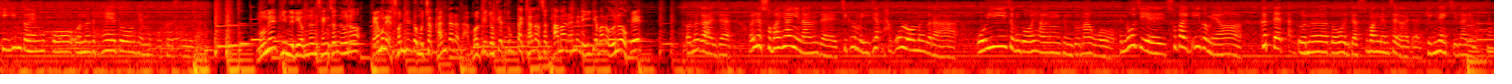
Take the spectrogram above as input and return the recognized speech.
튀김도 해먹고 어느 해도 해먹고 그렇습니다. 몸에 비늘이 없는 생선 은어 때문에 손질도 무척 간단하다 먹기 좋게 뚝딱 잘라서 담아내면 이게 바로 은어회 어느가 이제 원래 수박 향이 나는데 지금은 이제 팍 올라오는 거라 오이 정도 향 정도 나고 노지에 수박이 익으면 그때 딱 어느도 이제 수박 냄새가 이제 굉장히 진하게 나죠.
